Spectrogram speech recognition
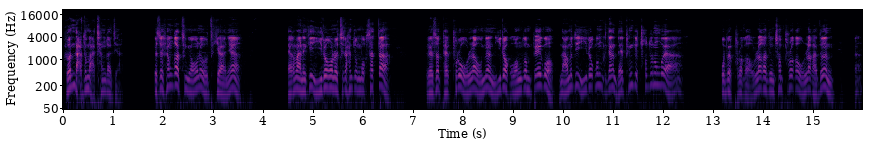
그건 나도 마찬가지야. 그래서 형 같은 경우는 어떻게 하냐? 내가 만약에 1억 원어치를 한 종목 샀다. 그래서 100% 올라오면 1억 원금 빼고 나머지 1억은 그냥 내팽개 쳐두는 거야. 500%가 올라가든 1000%가 올라가든 어?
